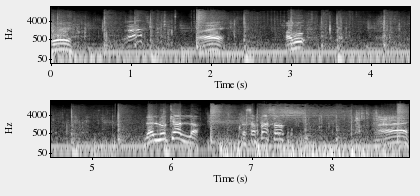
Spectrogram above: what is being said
Joué. Ouais. Bravo. Belle locale là. Ça, ça passe hein. Ouais.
